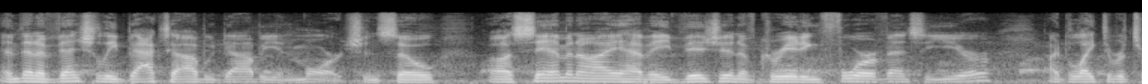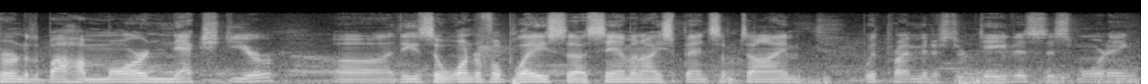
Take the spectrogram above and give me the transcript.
and then eventually back to Abu Dhabi in March. And so uh, Sam and I have a vision of creating four events a year. I'd like to return to the Baha Mar next year. Uh, I think it's a wonderful place. Uh, Sam and I spent some time with Prime Minister Davis this morning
